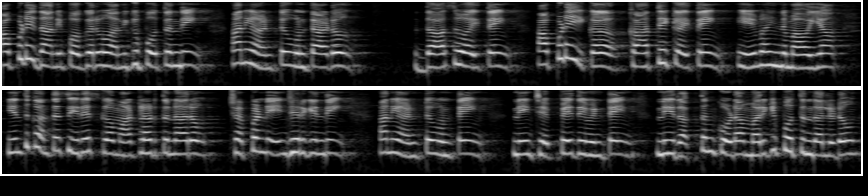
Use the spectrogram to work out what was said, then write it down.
అప్పుడే దాని పొగరు అణిగిపోతుంది అని అంటూ ఉంటాడు. దాసు అయితే అప్పుడే ఇక కార్తీక్ అయితే ఏమైంది మావయ్య? ఎందుకు అంత సీరియస్గా మాట్లాడుతున్నారు? చెప్పండి ఏం జరిగింది? అని అంటూ ఉంటే నేను చెప్పేది వింటే నీ రక్తం కూడా మరిగిపోతుందల్లుడు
